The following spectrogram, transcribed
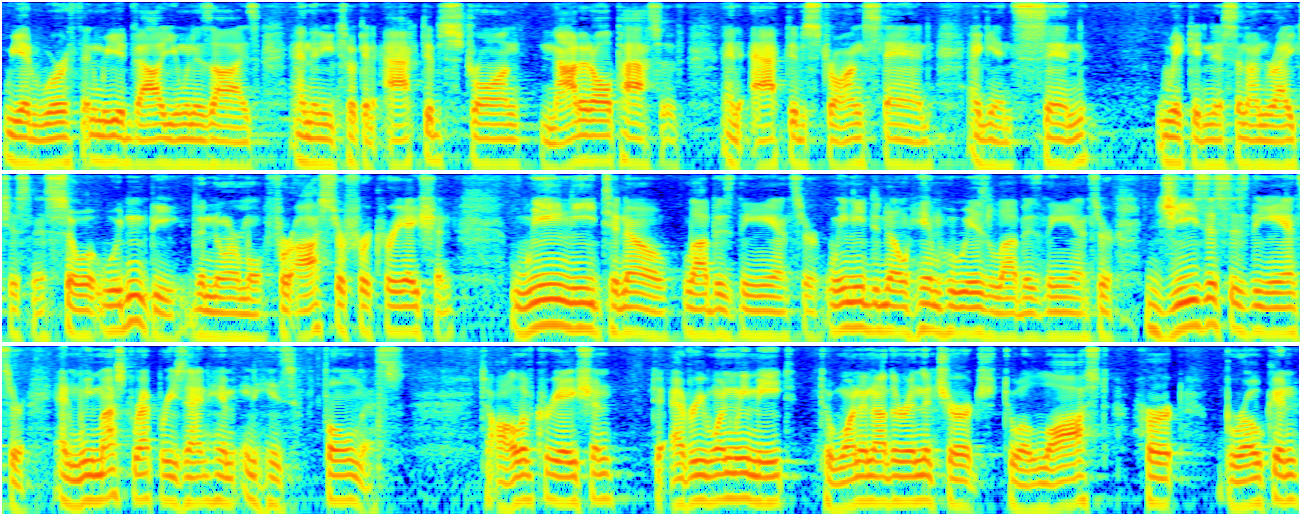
we had worth, and we had value in his eyes. And then he took an active, strong, not at all passive, an active, strong stand against sin, wickedness, and unrighteousness. So it wouldn't be the normal for us or for creation. We need to know love is the answer. We need to know Him who is love is the answer. Jesus is the answer, and we must represent Him in His fullness to all of creation to everyone we meet, to one another in the church, to a lost, hurt, broken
